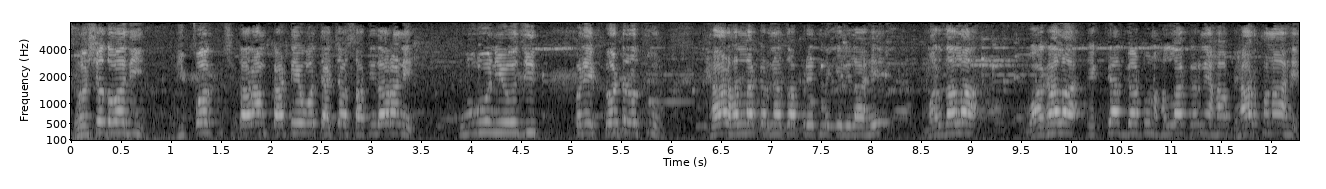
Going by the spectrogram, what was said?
दहशतवादी दीपक सीताराम काटे व त्याच्या साथीदाराने पूर्वनियोजितपणे कट रचून भ्याड हल्ला करण्याचा प्रयत्न केलेला आहे. मर्दाला वाघाला एकट्यात गाठून हल्ला करणे हा भ्याडपणा आहे.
